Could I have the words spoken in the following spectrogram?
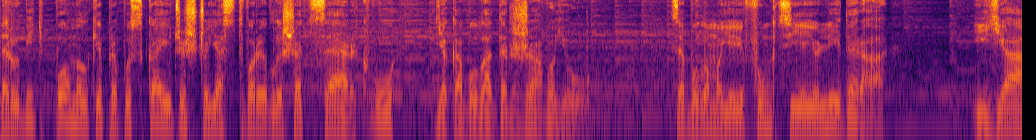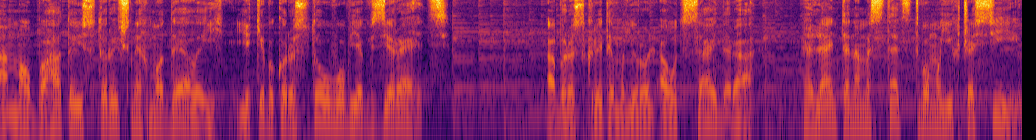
Не робіть помилки, припускаючи, що я створив лише церкву, яка була державою. Це було моєю функцією лідера, і я мав багато історичних моделей, які використовував як взірець. Аби розкрити мою роль аутсайдера, гляньте на мистецтво моїх часів.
